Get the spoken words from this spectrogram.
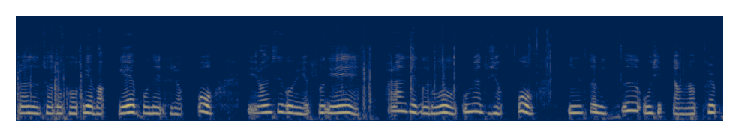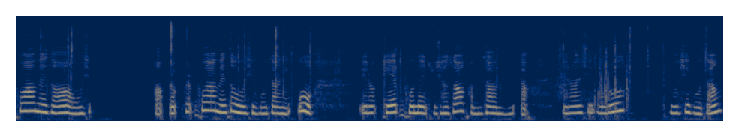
그래서 저도 거기에 맞게 보내드렸고 이런 식으로 예쁘게 파란색으로 꾸며주셨고 인스믹스 50장 러플 포함해서 50 아, 러플 포함해서 55장이고 이렇게 보내주셔서 감사합니다. 이런 식으로 55장이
